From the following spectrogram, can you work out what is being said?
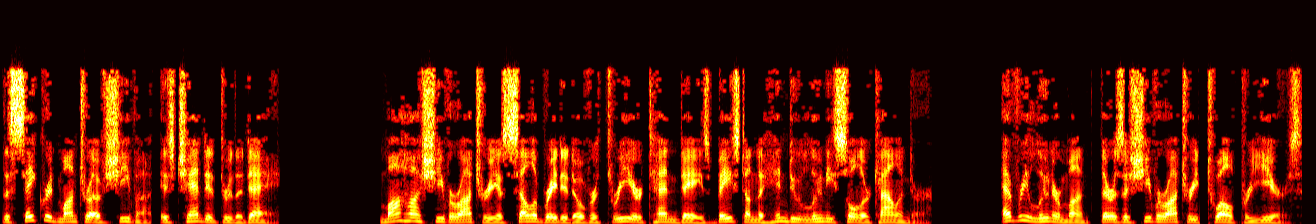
the sacred mantra of Shiva, is chanted through the day. Maha Shivaratri is celebrated over three or ten days based on the Hindu luni-solar calendar. Every lunar month, there is a Shivaratri 12 per years.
